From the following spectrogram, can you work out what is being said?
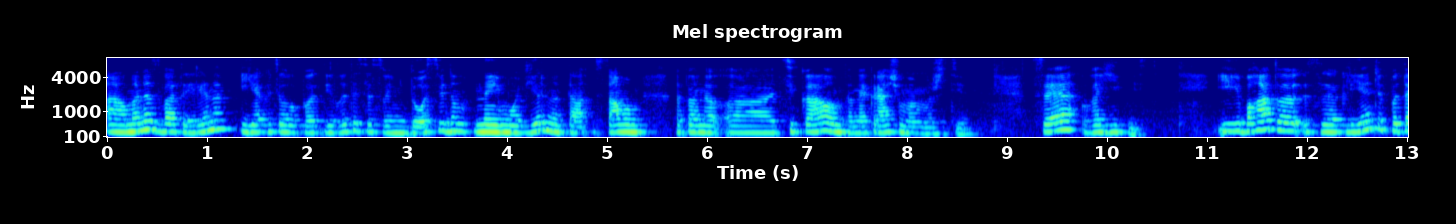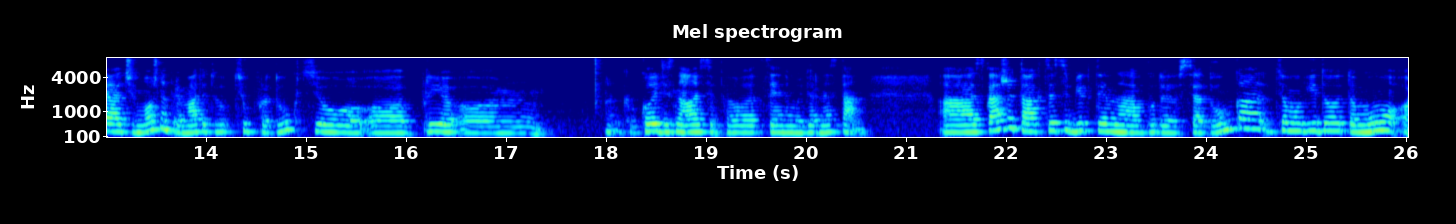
Мене звати Ірина, і я хотіла поділитися своїм досвідом неймовірним та самим, напевно, цікавим та найкращим в моєму житті. Це вагітність. І багато з клієнтів питають, чи можна приймати цю, продукцію при ем, коли дізналися про цей неймовірний стан. Скажу так, це суб'єктивна буде вся думка цьому відео, тому е,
